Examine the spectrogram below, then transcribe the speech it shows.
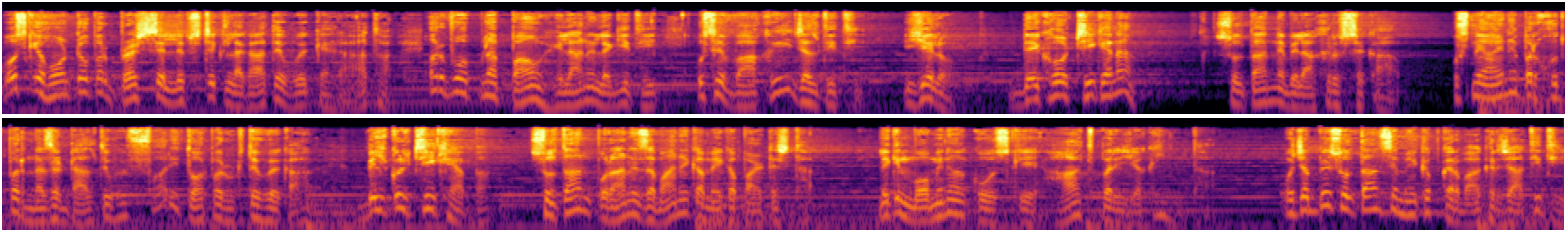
وہ اس کے ہونٹوں پر برش سے لپسٹک لگاتے ہوئے کہہ رہا تھا اور وہ اپنا پاؤں ہلانے لگی تھی، اسے واقعی جلتی تھی۔ یہ لو، دیکھو، ٹھیک ہے نا؟ سلطان نے بلاخر اس سے کہا۔ اس نے آئینے پر خود پر نظر ڈالتے ہوئے فوری طور پر اٹھتے ہوئے کہا، بالکل ٹھیک ہے ابا۔ سلطان پرانے زمانے کا میک اپ آرٹسٹ تھا، لیکن مومنا کو اس کے ہاتھ پر یقین تھا۔ وہ جب بھی سلطان سے میک اپ کروا کر جاتی تھی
